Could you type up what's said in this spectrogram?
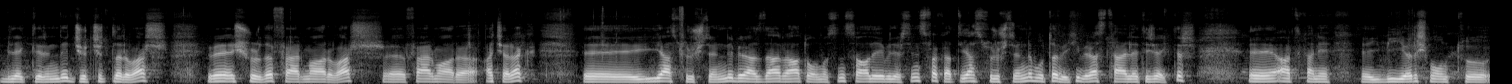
bileklerinde cırt cırtları var ve şurada fermuarı var. E, fermuarı açarak e, yaz sürüşlerinde biraz daha rahat olmasını sağlayabilirsiniz. Fakat yaz sürüşlerinde bu tabii ki biraz terletecektir. E, artık hani bir yarış montu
